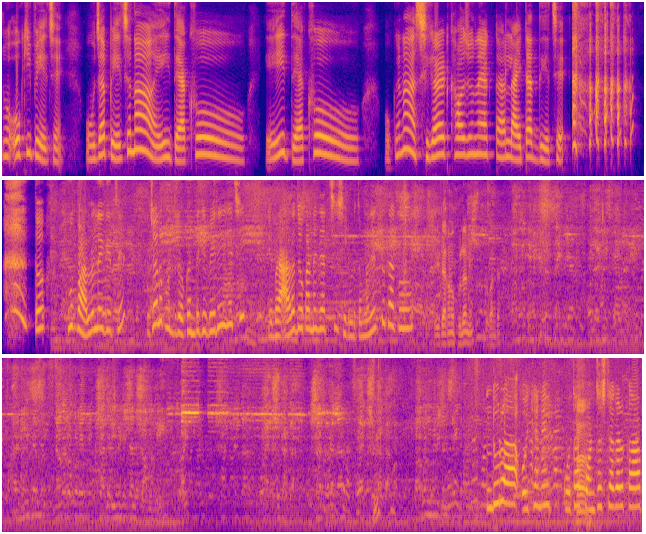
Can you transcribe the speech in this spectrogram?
ও- কি পেয়েছে? ও যা পেয়েছে না, এই দেখো এই দেখো। ওকে না সিগারেট খাওয়ার জন্য একটা লাইটার দিয়েছে। তো খুব ভালো লেগেছে। তো চলো বন্ধুরা ওখান থেকে বেরিয়ে গেছি। এবার আরও দোকানে যাচ্ছি সেগুলো তোমরা দেখতে থাকো। এটা এখনও খুলেনি দোকানটা? বন্ধুরা ওইখানে কোথাও হ্যাঁ। পঞ্চাশ টাকার কাপ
